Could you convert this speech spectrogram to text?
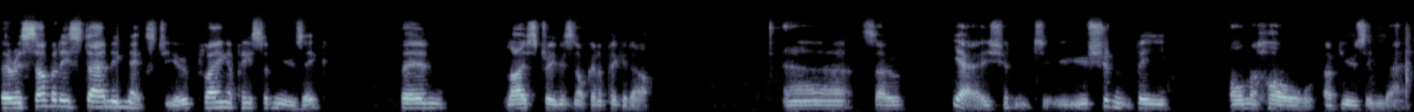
there is somebody standing next to you playing a piece of music, then live stream is not going to pick it up. Uh, so, yeah, you shouldn't you shouldn't be on the whole abusing that.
